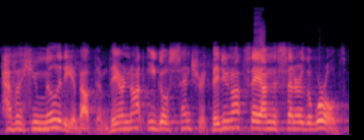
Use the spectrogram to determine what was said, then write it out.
have a humility about them. They are not egocentric. They do not say, I'm the center of the world.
